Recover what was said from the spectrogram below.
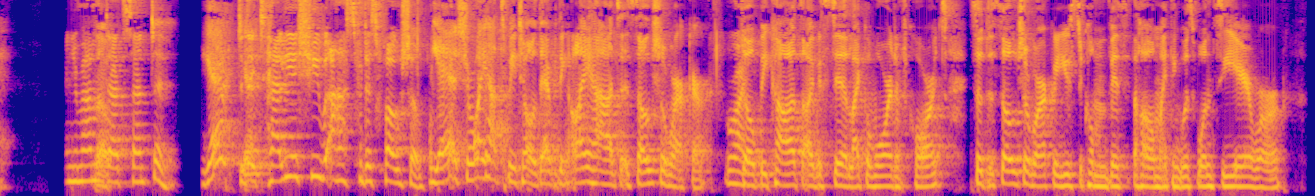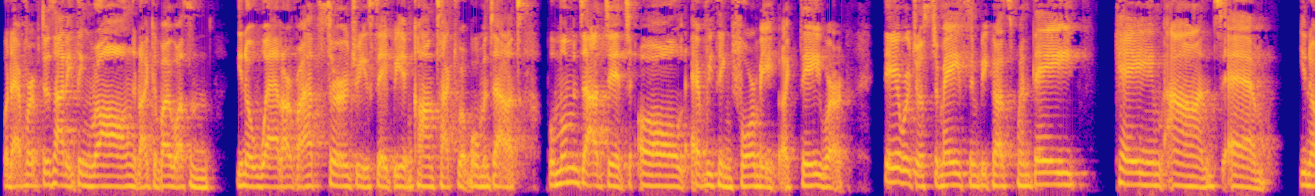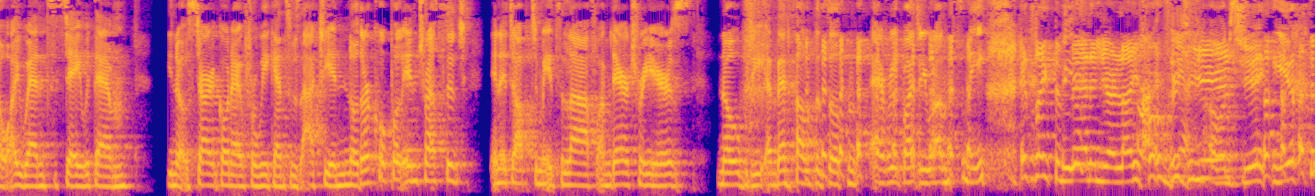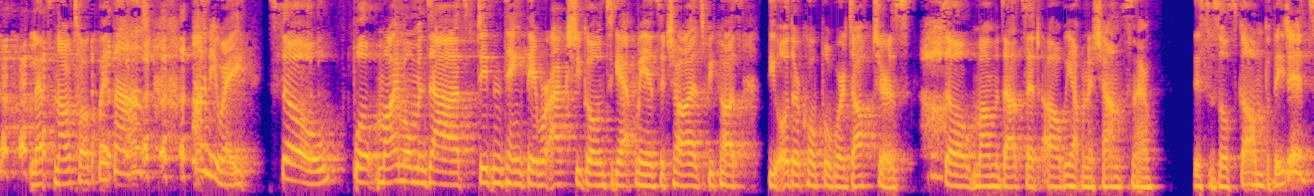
And your mum and dad sent it. Yeah. Did yeah. they tell you she asked for this photo? Yeah, sure. I had to be told everything. I had a social worker. Right. So because I was still like a ward of court. So the social worker used to come and visit the home. I think it was once a year or whatever. If there's anything wrong, like if I wasn't, you know, well or if I had surgeries, they'd be in contact with mum and dad. But mum and dad did all, everything for me. Like they were, they were just amazing because when they came and, um, you know, I went to stay with them, you know, started going out for weekends. There was actually another couple interested in adopting me. It's a laugh. I'm there three years, nobody. And then all of a sudden, everybody wants me. It's like the men in your life over Yeah. the Oh, years. gee, yeah. Let's not talk about that. Anyway, so, but my mum and dad didn't think they were actually going to get me as a child because the other couple were doctors. So mum and dad said, oh, we haven't a chance now. This is us gone. But they did.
